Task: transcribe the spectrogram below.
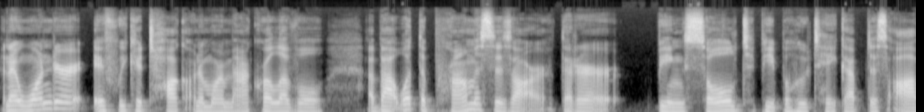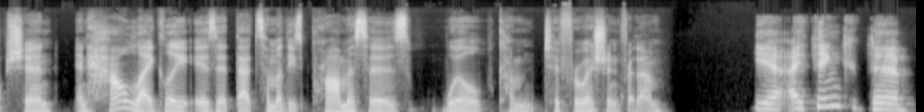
And I wonder if we could talk on a more macro level about what the promises are that are being sold to people who take up this option and how likely is it that some of these promises will come to fruition for them? Yeah, I think the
